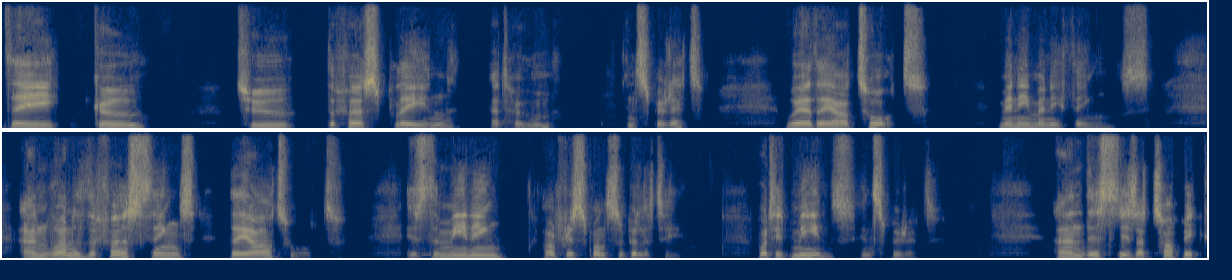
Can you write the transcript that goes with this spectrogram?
they go to the first plane at home in spirit, where they are taught many, many things. And one of the first things they are taught is the meaning of responsibility, what it means in spirit. And this is a topic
